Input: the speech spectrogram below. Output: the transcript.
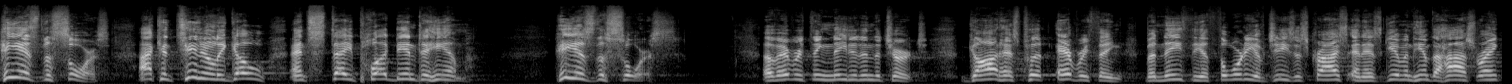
He is the source. I continually go and stay plugged into Him. He is the source of everything needed in the church. God has put everything beneath the authority of Jesus Christ and has given him the highest rank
